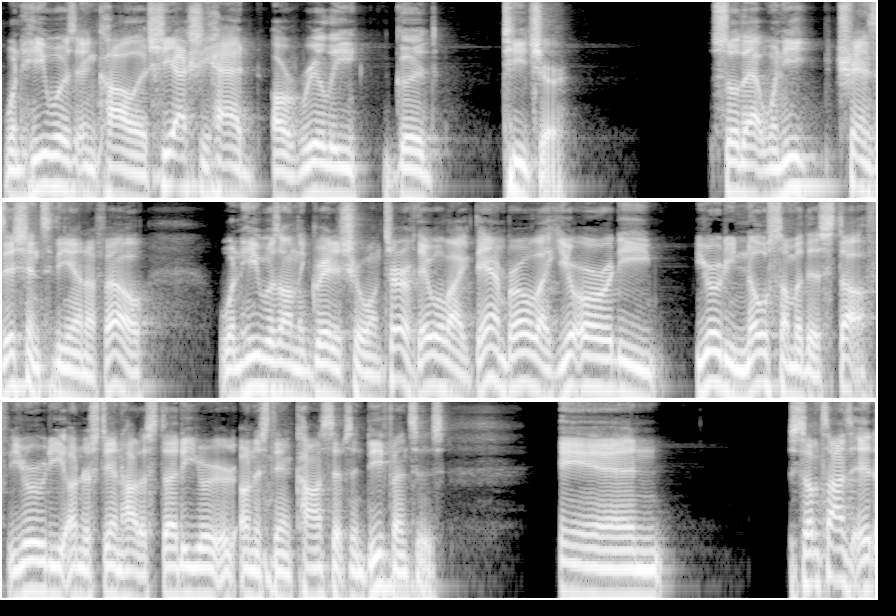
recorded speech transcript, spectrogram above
when he was in college, he actually had a really good teacher, so that when he transitioned to the NFL, when he was on the greatest show on turf, they were like, "Damn, bro, like you're already you already know some of this stuff. You already understand how to study. You understand concepts and defenses. And sometimes it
